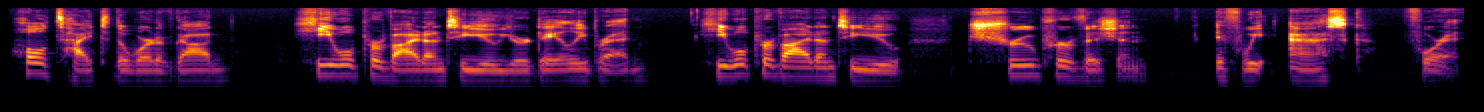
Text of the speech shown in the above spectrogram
hold tight to the Word of God. He will provide unto you your daily bread. He will provide unto you true provision if we ask for it,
